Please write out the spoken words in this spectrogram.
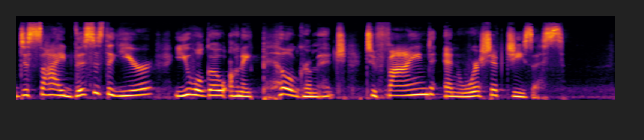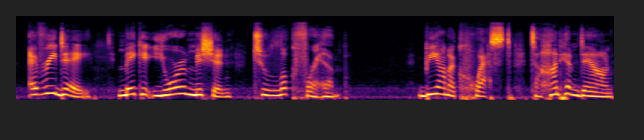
decide this is the year you will go on a pilgrimage to find and worship Jesus. Every day, make it your mission to look for him. Be on a quest to hunt him down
